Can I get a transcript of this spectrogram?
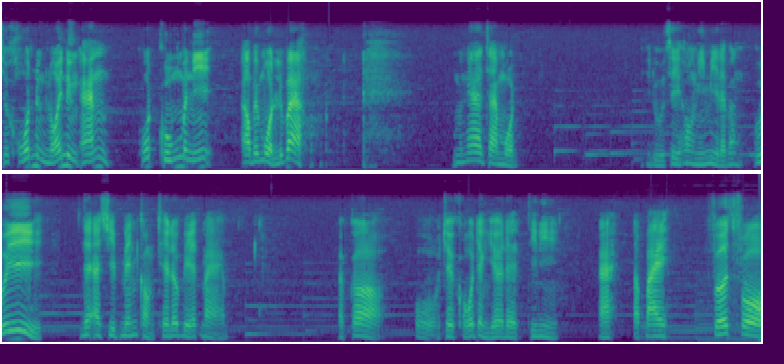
เจอโค้ดหนึ่งร้อยหนึ่งอัน โค้ดคุ้มวันนี้ เอาไปหมดหรือเปล่า มันน่าจะหมด ดูซิห้องนี้มีอะไรบ้าง อุ้ย ได้ achievement ของ t a y l o Base มาครับ แล้วก็โอ้เจอโค้ดอย่างเยอะเลยที่นี่อะต่อไป first floor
